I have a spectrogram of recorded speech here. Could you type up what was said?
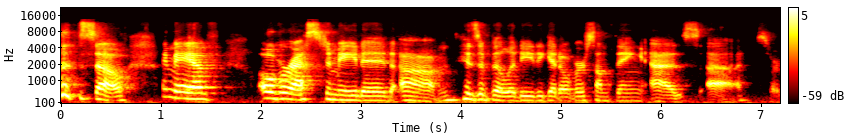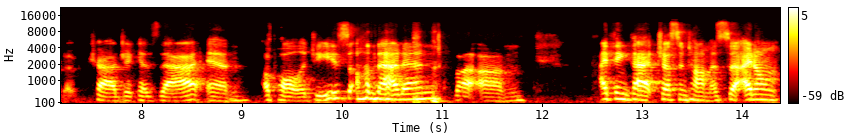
so I may have overestimated um, his ability to get over something as uh, sort of tragic as that. And apologies on that end, but um, I think that Justin Thomas, I don't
